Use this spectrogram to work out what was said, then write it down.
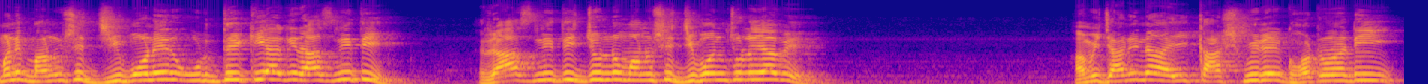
মানে মানুষের জীবনের ঊর্ধ্বে কি আগে রাজনীতি? রাজনীতির জন্য মানুষের জীবন চলে যাবে? আমি জানি না এই কাশ্মীরের ঘটনাটি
